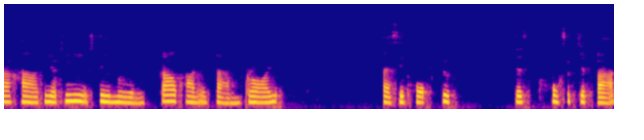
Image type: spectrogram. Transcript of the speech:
ราคาจะอยู่ที่เก้าพันสามร้อยแปดสิบหกจุดเจ็ดหกสิบเจ็ดบาท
